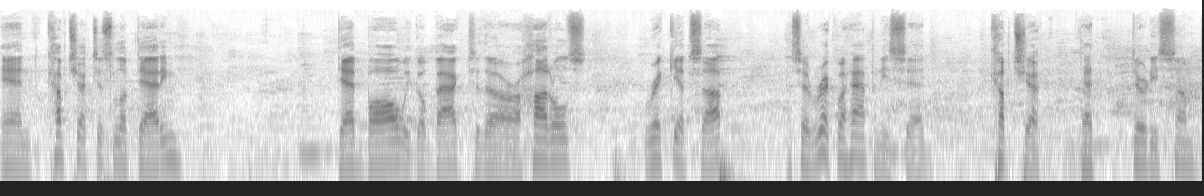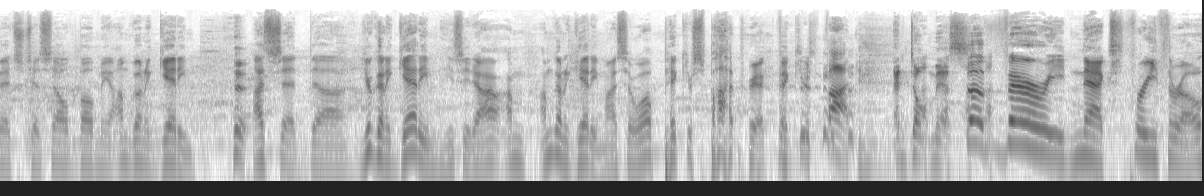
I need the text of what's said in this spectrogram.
And Kupchak just looked at him, dead ball. We go back to the, our huddles. Rick gets up. I said, Rick, what happened? He said, Kupchak, that dirty son bitch just elbowed me. I'm going to get him. I said, uh, "You're going to get him." He said, I- "I'm I'm going to get him." I said, "Well, pick your spot, Rick. Pick your spot." And don't miss. the very next free throw,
